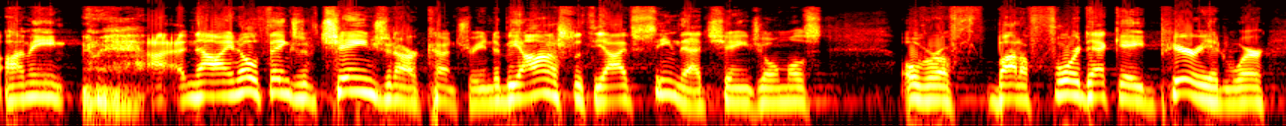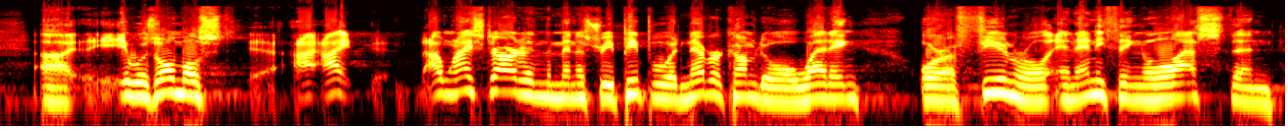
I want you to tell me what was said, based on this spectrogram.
I mean, I, now I know things have changed in our country, and to be honest with you, I've seen that change almost over a, about a four decade period where uh, it was almost, I, I, when I started in the ministry, people would never come to a wedding or a funeral in anything less than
